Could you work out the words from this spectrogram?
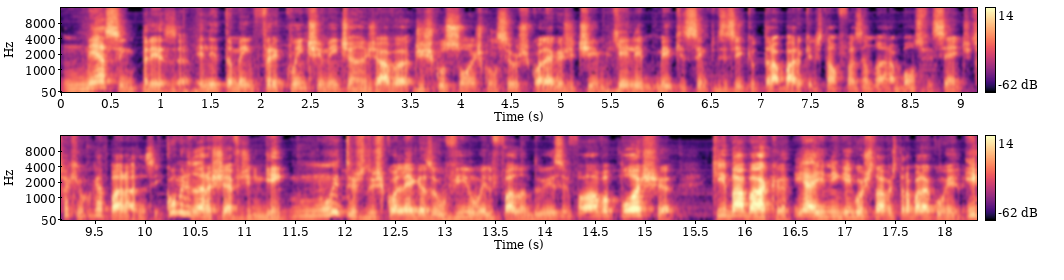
nessa empresa, ele também frequentemente arranjava discussões com seus colegas de time, que ele meio que sempre dizia que o trabalho que eles estavam fazendo não era bom o suficiente. Só que qualquer parada, assim, como ele não era chefe de ninguém, muitos dos colegas ouviam ele falando isso e falavam: Poxa, que babaca. E aí ninguém gostava de trabalhar com ele. E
